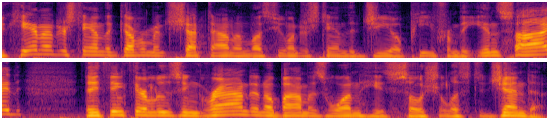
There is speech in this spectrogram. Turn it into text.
You can't understand the government shutdown unless you understand the GOP from the inside. They think they're losing ground, and Obama's won his socialist agenda.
